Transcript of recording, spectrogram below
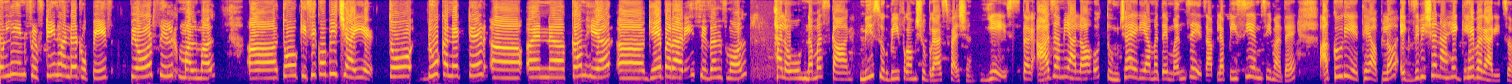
Only in fifteen hundred rupees pure silk मलमल। तो किसी को भी चाहिए तो do connected and come here Ghe Bharari season small hello नमस्कार. मी Surbhi from Shubhra's fashion. Yes तर आज आम्ही आलो आहोत तुमच्या एरियामध्ये म्हणजेच आपल्या पी सी एम सीमध्ये अकुरी येथे आपलं एक्झिबिशन आहे घे बरारीचं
